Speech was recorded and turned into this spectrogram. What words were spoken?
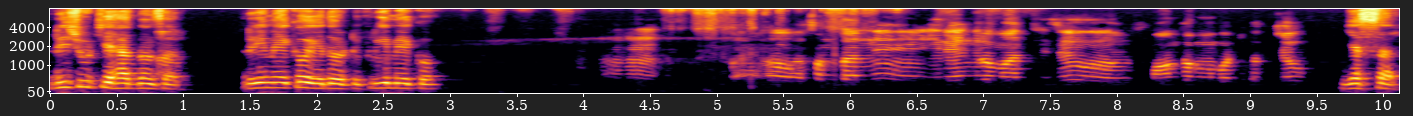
రీషూట్ చేసేద్దాం సార్. రీమేకో ఏదో ఒకటి రీమేకో ఎస్ సార్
